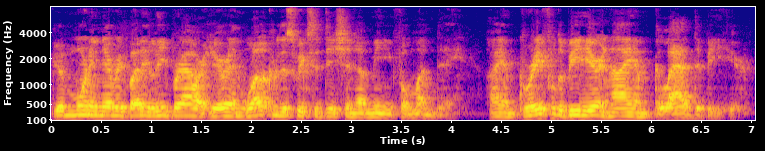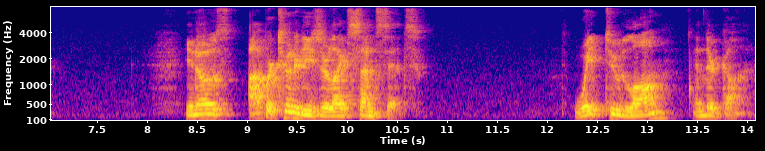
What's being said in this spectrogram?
Good morning, everybody. Lee Brower here, and welcome to this week's edition of Meaningful Monday. I am grateful to be here, and I am glad to be here. You know, opportunities are like sunsets. Wait too long, and they're gone.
